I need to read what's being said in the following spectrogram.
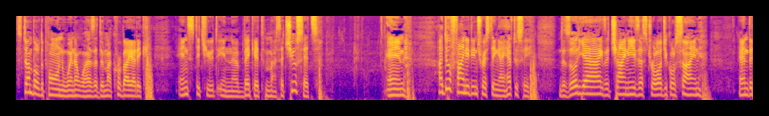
stumbled upon when I was at the Macrobiotic Institute in uh, Becket, Massachusetts. And I do find it interesting, I have to say. The zodiac, the Chinese astrological sign, and the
